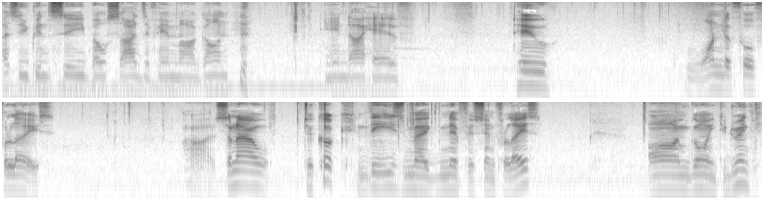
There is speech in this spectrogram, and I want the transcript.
As you can see, both sides of him are gone. and I have two wonderful fillets. Uh, so now, to cook these magnificent fillets, I'm going to drink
